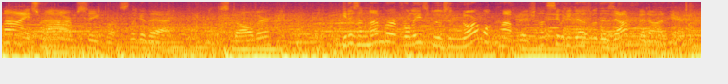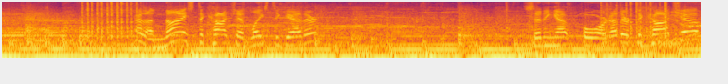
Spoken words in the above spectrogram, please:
Nice one-arm sequence. Look at that. Stalder. He does a number of release moves in normal competition. Let's see what he does with his outfit on here. A nice Tkachev laced together. Setting up for another Tkachev.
